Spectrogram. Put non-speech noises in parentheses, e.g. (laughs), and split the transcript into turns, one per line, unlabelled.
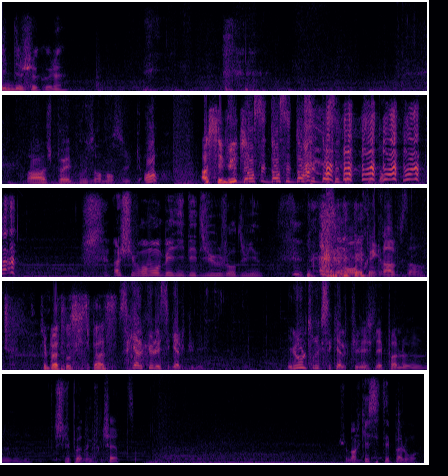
de chocolat.
Oh, je peux aller le vraiment ce truc. Oh
Oh, c'est but
Non, c'est dedans, c'est dedans, c'est dedans, c'est dedans, c'est dedans. (laughs)
Ah, je suis vraiment béni des dieux aujourd'hui. Hein.
Ah, c'est vraiment très grave ça. Hein.
Je sais pas trop ce qui se passe.
C'est calculé, c'est calculé. Il est où le truc, c'est calculé, je l'ai pas le, le,
Je l'ai pas
le chat.
Je marquais c'était pas loin.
